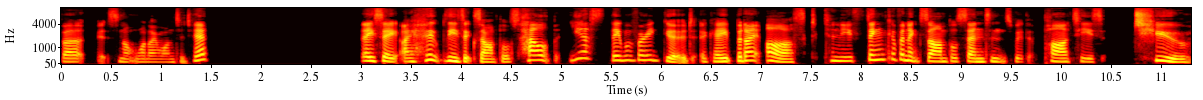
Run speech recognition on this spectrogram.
but it's not what I wanted here. They say, I hope these examples help. Yes, they were very good. Okay. But I asked, can you think of an example sentence with parties to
